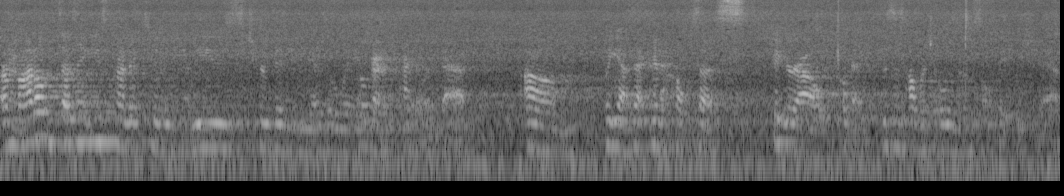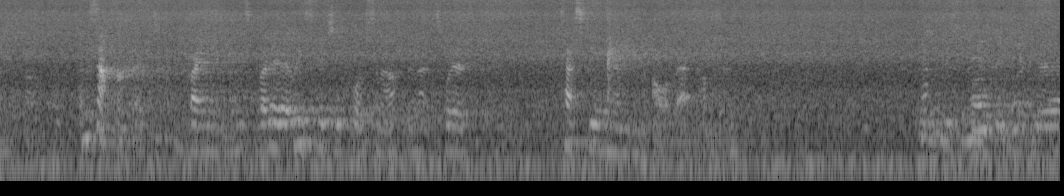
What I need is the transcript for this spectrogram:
Our model doesn't use conductivity, we use turbidity as a way, Okay. kind of like that. Um, but yeah, that kind of helps us figure out, okay, this is how much aluminum sulfate we should add. And it's not perfect by any means, but it at least gets you close enough, and that's where testing and all of that comes in. concrete back there?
